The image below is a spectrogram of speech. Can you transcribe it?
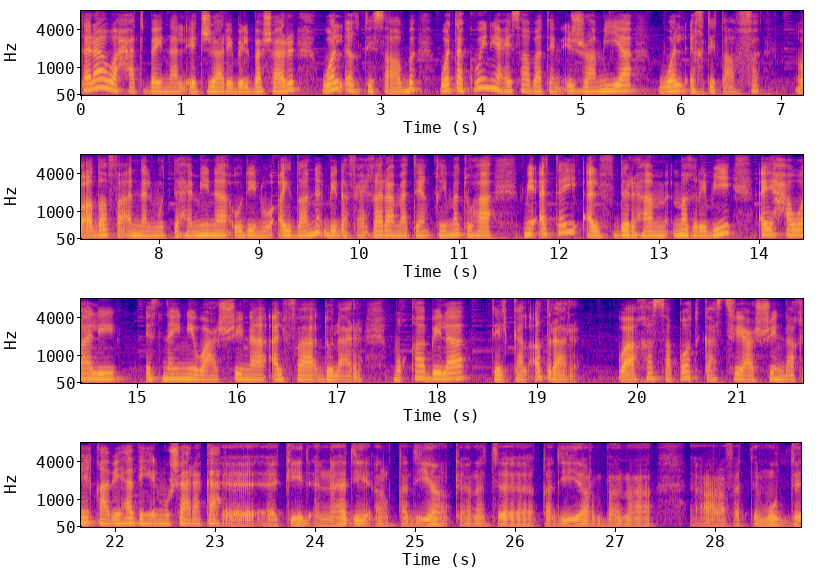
تراوحت بين الإتجار بالبشر والاغتصاب وتكوين عصابة إجرامية والاختطاف. وأضاف أن المتهمين أدينوا أيضا بدفع غرامة قيمتها 200 ألف درهم مغربي أي حوالي 22 ألف دولار مقابل تلك الأضرار. وخص بودكاست في 20 دقيقة بهذه المشاركة. أكيد أن هذه القضية كانت قضية ربما عرفت مدة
